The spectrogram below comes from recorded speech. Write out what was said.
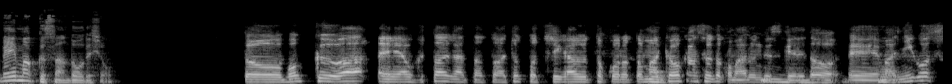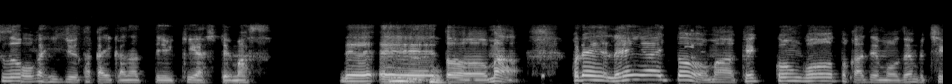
ベベイマックスさんどうでしょと、僕は、えーお二方とはちょっと違うところと、まあ、うん共感するところもあるんですけれど、えーまあ、うん濁す方が比重高いかなっていう気がしてます。で、えっと、まあ、これ恋愛と、まあ、結婚後とかでも全部違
